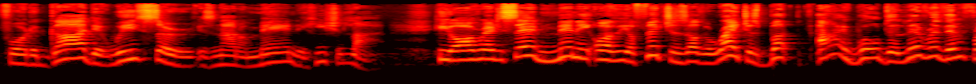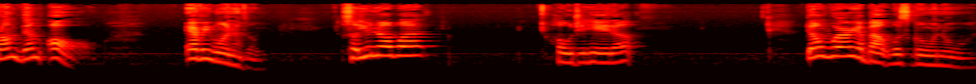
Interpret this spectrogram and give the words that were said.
For the God that we serve is not a man that he should lie. He already said, Many are the afflictions of the righteous, but I will deliver them from them all. Every one of them. So, you know what? Hold your head up. Don't worry about what's going on.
